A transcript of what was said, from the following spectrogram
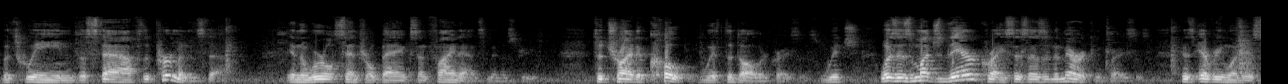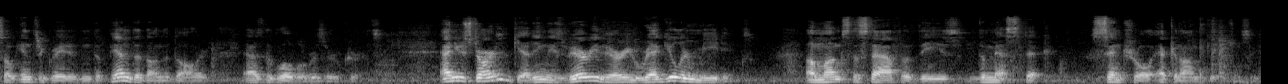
between the staff, the permanent staff, in the world central banks and finance ministries to try to cope with the dollar crisis, which was as much their crisis as an American crisis, because everyone was so integrated and dependent on the dollar as the global reserve currency. And you started getting these very, very regular meetings amongst the staff of these domestic central economic agencies.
